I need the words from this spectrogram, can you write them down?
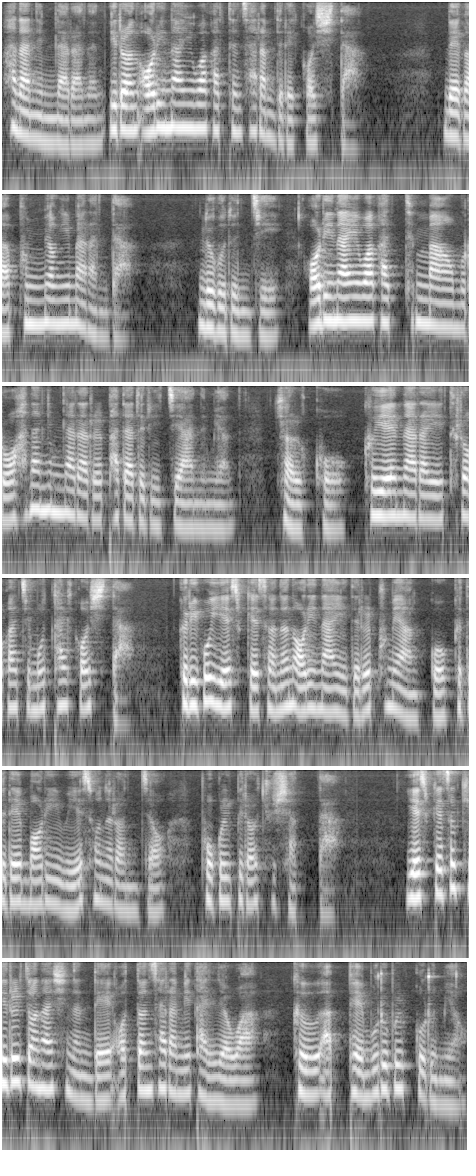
하나님 나라는 이런 어린아이와 같은 사람들의 것이다. 내가 분명히 말한다. 누구든지 어린아이와 같은 마음으로 하나님 나라를 받아들이지 않으면 결코 그의 나라에 들어가지 못할 것이다. 그리고 예수께서는 어린아이들을 품에 안고 그들의 머리 위에 손을 얹어 복을 빌어 주셨다. 예수께서 길을 떠나시는데 어떤 사람이 달려와 그 앞에 무릎을 꿇으며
